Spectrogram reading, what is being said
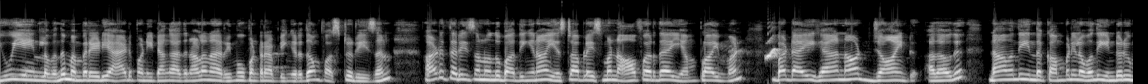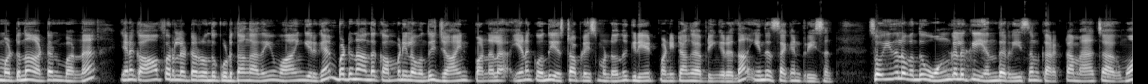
யூஏஎனில் வந்து மெம்பர் ஐடி ஆட் பண்ணிட்டாங்க. அதனால நான் ரிமூவ் பண்ணுறேன் அப்படிங்கிறது தான் ஃபஸ்ட்டு ரீசன் அடுத்த ரீசன் வந்து பார்த்தீங்கன்னா establishment offer the employment but I have not joined அதாவது நான் வந்து இந்த கம்பெனியில் வந்து இன்டர்வியூ மட்டும்தான் அட்டன் பண்ணேன். எனக்கு ஆஃபர் லெட்டர் வந்து கொடுத்தாங்க அதையும் வாங்கியிருக்கேன். பட் நான் அந்த கம்பெனியில் வந்து ஜாயின் பண்ணலை. எனக்கு வந்து எஸ்டாப்ளிஷ்மெண்ட் வந்து கிரியேட் பண்ணிட்டாங்க அப்படிங்கிறது தான் இந்த செகண்ட் ரீசன் ஸோ இதில் வந்து உங்களுக்கு எந்த ரீசன் கரெக்டாக மேட்ச் ஆகுமோ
